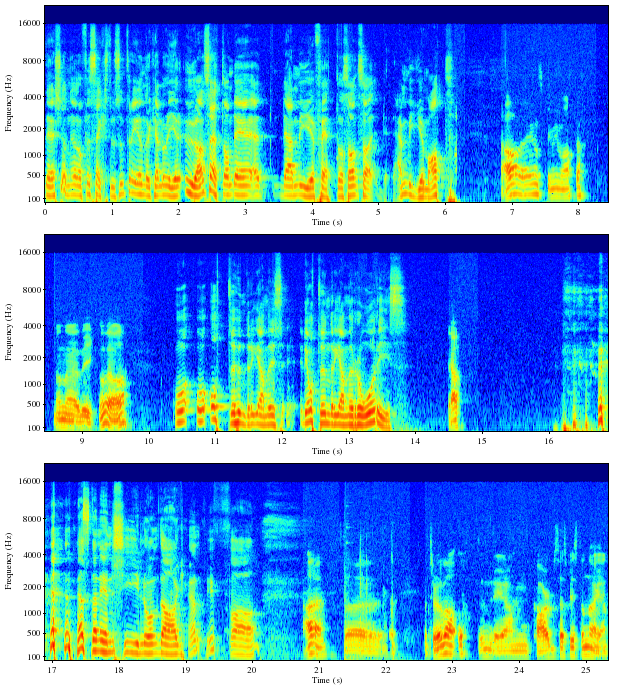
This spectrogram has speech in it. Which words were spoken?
det skjønner jeg da, for 6300 kalorier. Uansett om det, er- det er mye fett og sånn, så det er mye mat. Ja, det er ganske mye mat, ja. Men eh, det gikk nå, det, da. Og, og 800 gram Det er 800 gram rå ris. Ja. Nesten en kilo om dagen. Fy faen. ja det. Så jeg tror det var 800 gram carbs jeg spiste om dagen.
